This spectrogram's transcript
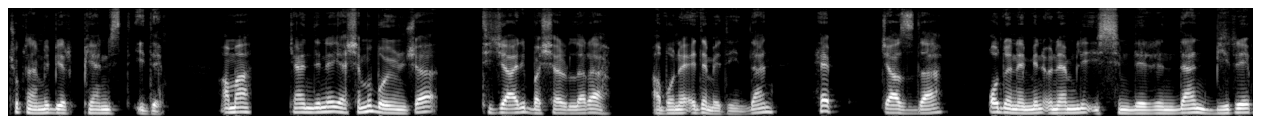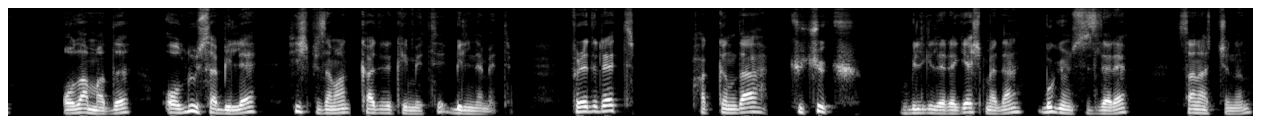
çok önemli bir piyanist idi. Ama kendine yaşamı boyunca ticari başarılara abone edemediğinden hep cazda o dönemin önemli isimlerinden biri olamadı. Olduysa bile hiçbir zaman kadri kıymeti bilinemedi. Freddie Red hakkında küçük bilgilere geçmeden bugün sizlere sanatçının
